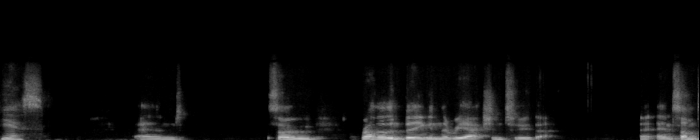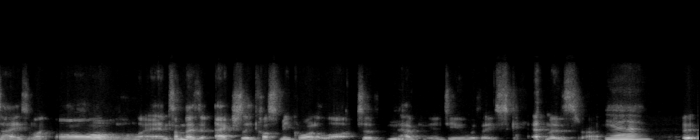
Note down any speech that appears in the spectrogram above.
Yes. and so rather than being in the reaction to that and some days I'm like oh and sometimes it actually costs me quite a lot to Mm. having to deal with these scammers right Yeah. But,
